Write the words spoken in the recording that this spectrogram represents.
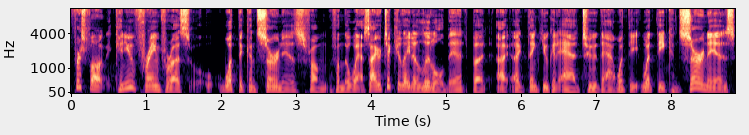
first of all, can you frame for us what the concern is from, from the West? I articulate a little bit, but I, I think you could add to that what the what the concern is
